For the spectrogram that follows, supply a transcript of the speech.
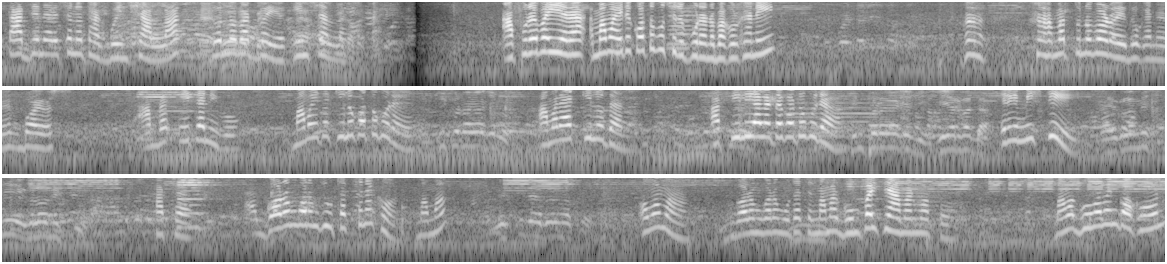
তার জেনারেশনও থাকব ইনশাল্লাহ ধন্যবাদ ভাইয়া ইনশাল্লাহ আফুরা ভাইয়েরা মামা এটা কত বছরের পুরানো বাকরখানি? আমার তো না বড় এই দোকানের বয়স। আমরা এটা নিব। মামা এটা কিলো কত করে? আমার এক কিলো দেন। আর তিলিয়ালাটা কত করে? এটা কি মিষ্টি? আচ্ছা গরম গরম কি উঠাচ্ছেন এখন মামা? ও মামা গরম গরম উঠাচ্ছেন। মামার ঘুম পাইছে আমার মতো। মামা ঘুমাবেন কখন?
